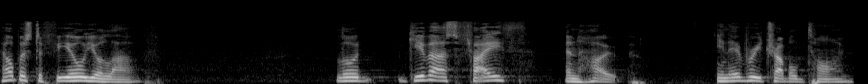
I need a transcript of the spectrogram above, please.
Help us to feel your love. Lord, give us faith and hope in every troubled time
